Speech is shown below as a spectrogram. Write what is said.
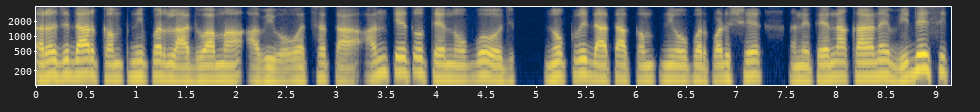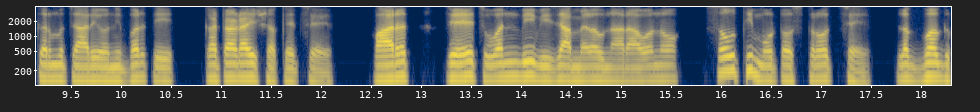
અરજદાર કંપની પર લાદવામાં આવી હોવા છતાં અંતે તો તેનો બોજ નોકરીદાતા કંપનીઓ પર પડશે અને તેના કારણે વિદેશી કર્મચારીઓની ભરતી ઘટાડાઈ શકે છે. ભારત જે એચ વન બી વિઝા મેળવનારાઓનો સૌથી મોટો સ્ત્રોત છે. લગભગ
